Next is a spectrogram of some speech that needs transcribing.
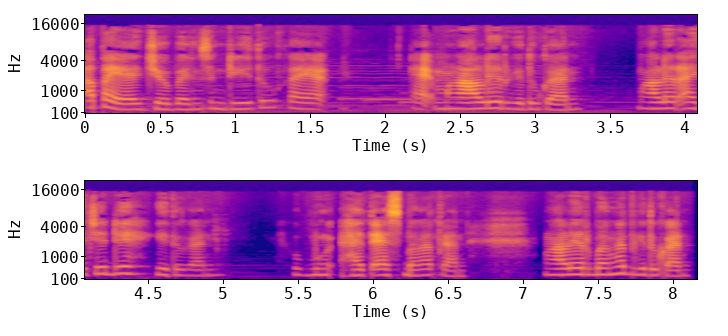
apa ya jawaban sendiri tuh kayak kayak mengalir gitu kan. Mengalir aja deh gitu kan. Hubung HTS banget kan. Mengalir banget gitu kan.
